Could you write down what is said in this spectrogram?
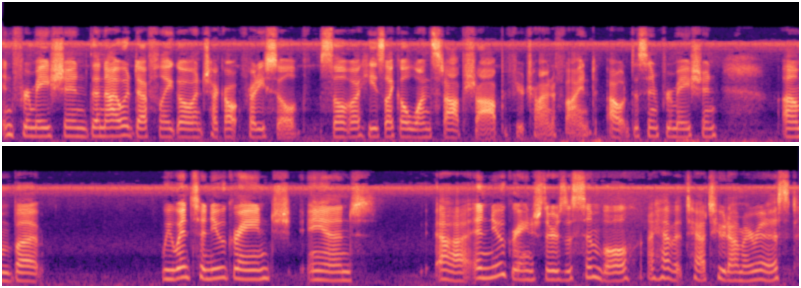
information, then I would definitely go and check out Freddie Sil Silva. He's like a one-stop shop if you're trying to find out this information. Um, but we went to Newgrange and uh, in Newgrange there's a symbol. I have it tattooed on my wrist.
